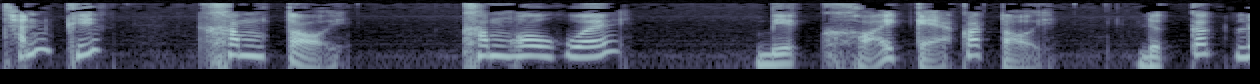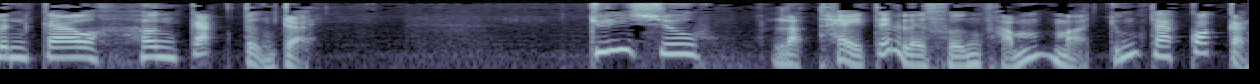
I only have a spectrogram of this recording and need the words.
Thánh khiết, không tội, không ô uế, biệt khỏi kẻ có tội, được cất lên cao hơn các tầng trời. Chúa Giêsu là thầy tế lễ phượng phẩm mà chúng ta có cần.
